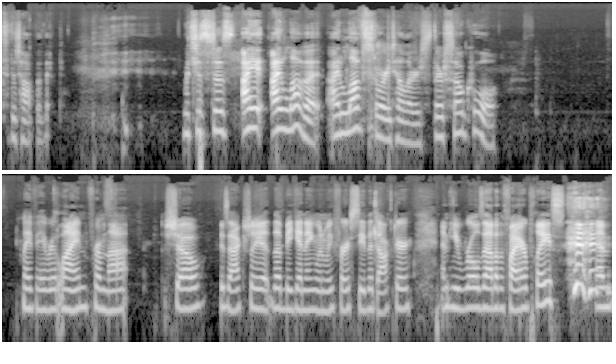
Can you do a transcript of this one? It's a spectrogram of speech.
to the top of it. Which is just I I love it. I love storytellers. They're so cool. my favorite line from that show is actually at the beginning when we first see the doctor and he rolls out of the fireplace and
